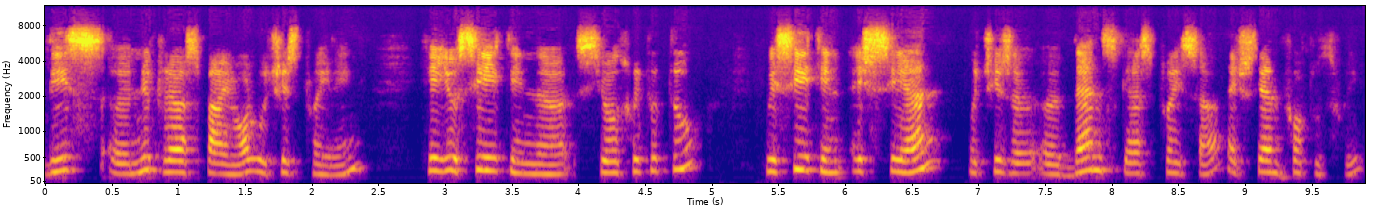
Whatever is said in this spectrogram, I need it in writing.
this uh, nuclear spiral, which is trailing. Here you see it in uh, CO322. We see it in HCN, which is a, a dense gas tracer, HCN423.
